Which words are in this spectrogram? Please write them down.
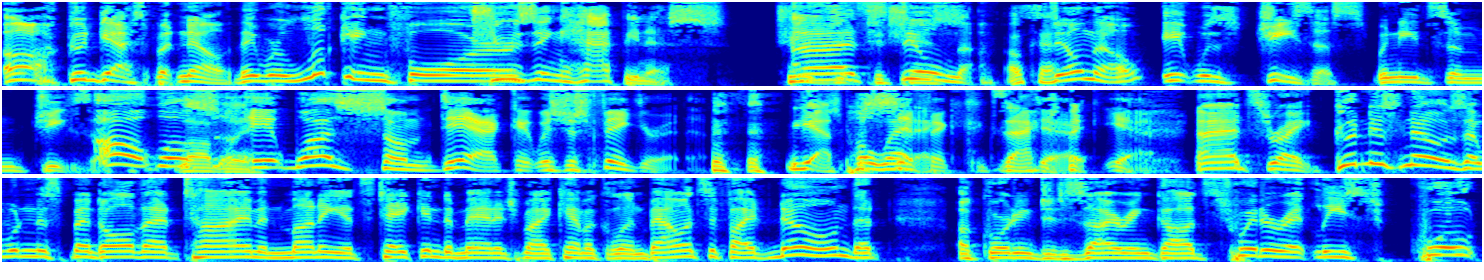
Oh, good guess, but no. They were looking for Choosing happiness. Uh, still choose- no. Okay. Still no. It was Jesus. We need some Jesus. Oh, well, so it was some dick. It was just figurative. yeah, poetic. Exactly. dick, yeah. That's right. Goodness knows I wouldn't have spent all that time and money it's taken to manage my chemical imbalance if I'd known that, according to Desiring God's Twitter, at least, quote,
